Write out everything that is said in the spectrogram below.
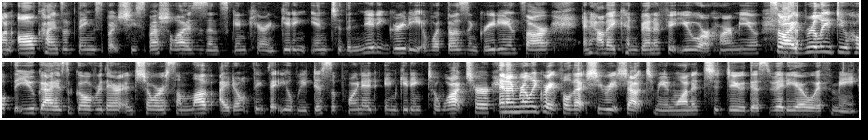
on all kinds of things but she specializes in skincare and getting into the nitty gritty of what those ingredients are and how they can benefit you or harm you. So i really do hope that you guys go over there and show her some love. I don't think that you'll be disappointed in getting to watch her. And i'm really grateful that she reached out to me and wanted to do this video with me.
